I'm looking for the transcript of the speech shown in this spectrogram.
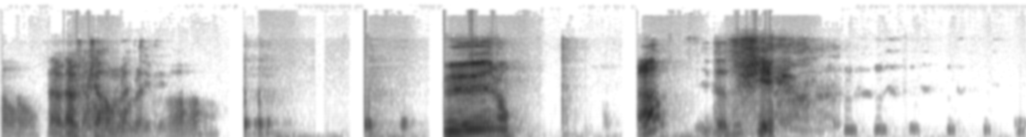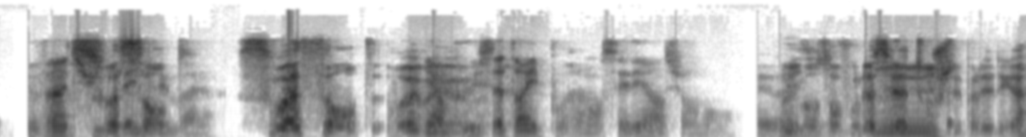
Non, ah, clairement, là, t'es mort. Mais non. Ah, il t'a touché. 28, là, il fait 60. mal. 60. Ouais, Et bah, en plus, attends, il pourrait lancer les 1 sûrement. Euh, oui, mais on s'en fout là, c'est la Oui. touche, c'est pas les dégâts.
